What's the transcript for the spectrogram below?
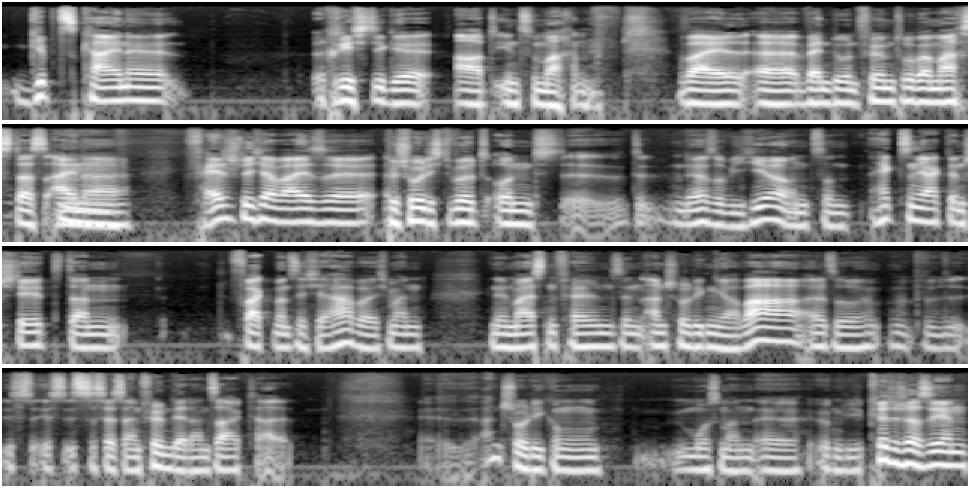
gibt es keine richtige Art, ihn zu machen. Weil äh, wenn du einen Film drüber machst, dass einer fälschlicherweise beschuldigt wird und äh, ne, so wie hier und so eine Hexenjagd entsteht, dann fragt man sich, ja, aber ich meine, in den meisten Fällen sind Anschuldigen ja wahr. Also ist, ist, ist das jetzt ein Film, der dann sagt, äh, Anschuldigungen muss man äh, irgendwie kritischer sehen.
